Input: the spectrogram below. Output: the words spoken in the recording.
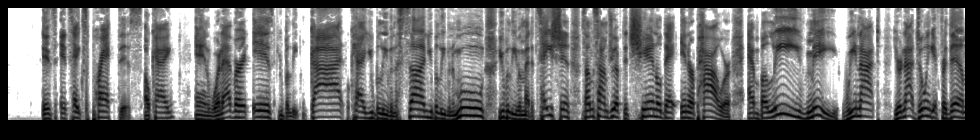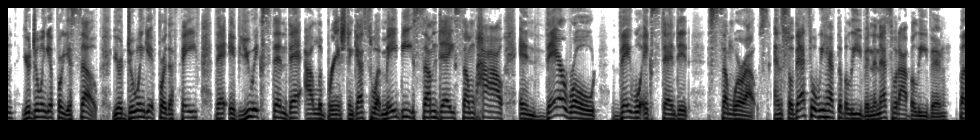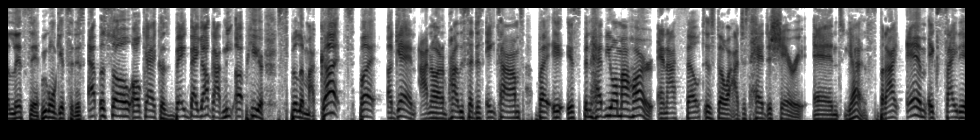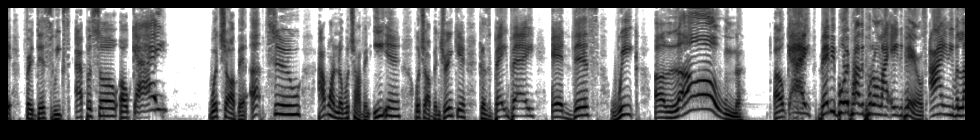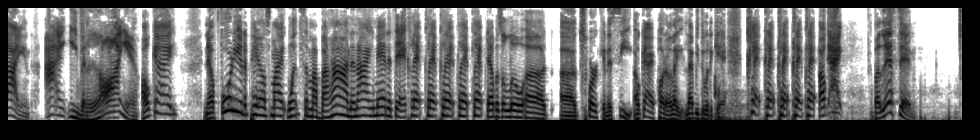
It's, it takes practice. Okay. And whatever it is, you believe in God, okay? You believe in the sun, you believe in the moon, you believe in meditation. Sometimes you have to channel that inner power. And believe me, we not, you're not doing it for them. You're doing it for yourself. You're doing it for the faith that if you extend that olive branch, then guess what? Maybe someday, somehow in their road, they will extend it somewhere else. And so that's what we have to believe in. And that's what I believe in. But listen, we're gonna get to this episode, okay? Cause baby, y'all got me up here spilling my guts. But again, I know I probably said this eight times, but it, it's been heavy on my heart. And I felt as though I just had to share it. And yes, but I am excited for this week's episode, okay? What y'all been up to? I want to know what y'all been eating, what y'all been drinking, cause baby, in this week alone, Okay? Baby boy probably put on like 80 pounds. I ain't even lying. I ain't even lying. Okay? Now 40 of the pounds might went to my behind and I ain't mad at that. Clap, clap, clap, clap, clap. That was a little, uh, uh, twerk in the seat. Okay? Hold on, wait. Let me do it again. Clap, clap, clap, clap, clap. Okay? But listen.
